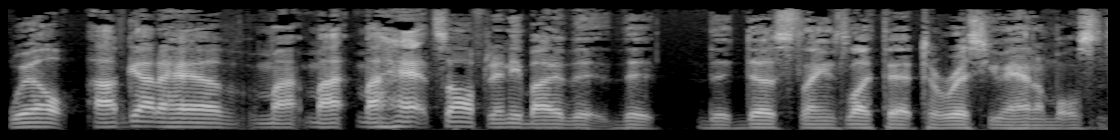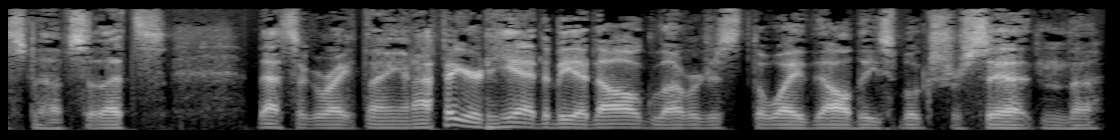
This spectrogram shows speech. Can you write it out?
Well, I've got to have my, my, my hats off to anybody that, that, that does things like that to rescue animals and stuff. So that's that's a great thing. And I figured he had to be a dog lover, just the way all these books are set, and the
